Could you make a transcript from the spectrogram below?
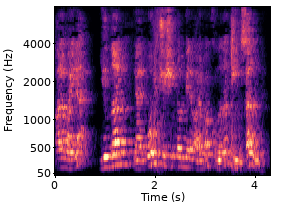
arabayla, yıllar yani 13 yaşından beri araba kullanan bir insanım.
